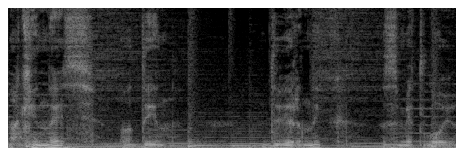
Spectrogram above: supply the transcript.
А кінець один двірник з мітлою.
